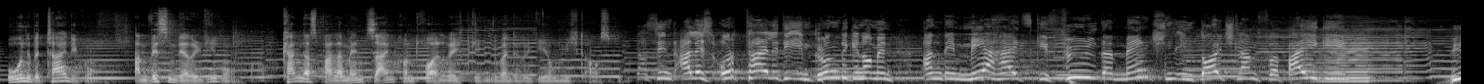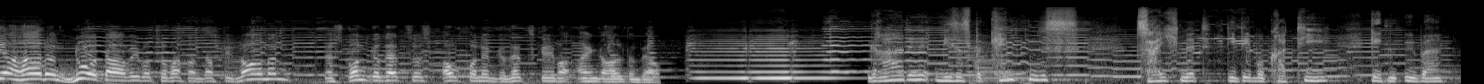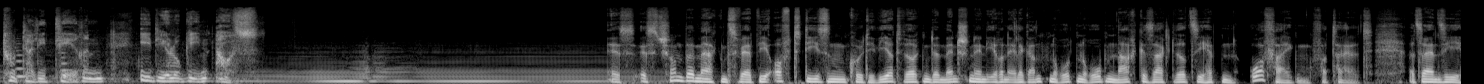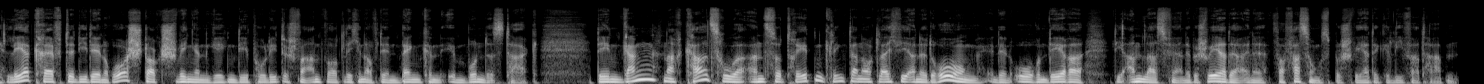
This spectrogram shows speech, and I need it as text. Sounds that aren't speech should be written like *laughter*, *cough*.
Ohne Beteiligung am Wissen der Regierung kann das Parlament sein Kontrollrecht gegenüber der Regierung nicht ausüben. Das sind alles Urteile, die im Grunde genommen an dem Mehrheitsgefühl der Menschen in Deutschland vorbeigehen. Wir haben nur darüber zu wachen, dass die Normen des Grundgesetzes auch von dem Gesetzgeber eingehalten werden. Gerade dieses Bekenntnis zeichnet die Demokratie gegenüber totalitären Ideologien aus. Es ist schon bemerkenswert, wie oft diesen kultiviert wirkenden Menschen in ihren eleganten roten Roben nachgesagt wird, sie hätten Ohrfeigen verteilt, als seien sie Lehrkräfte, die den Rohrstock schwingen gegen die politisch Verantwortlichen auf den Bänken im Bundestag. Den Gang nach Karlsruhe anzutreten klingt dann auch gleich wie eine Drohung in den Ohren derer, die Anlass für eine Beschwerde, eine Verfassungsbeschwerde geliefert haben.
